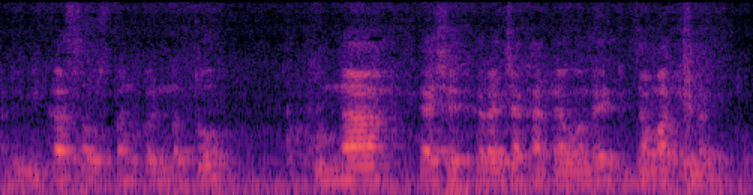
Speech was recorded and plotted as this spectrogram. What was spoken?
आणि विकास संस्थांकडनं तो पुन्हा त्या शेतकऱ्याच्या खात्यामध्ये जमा केला जातो.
